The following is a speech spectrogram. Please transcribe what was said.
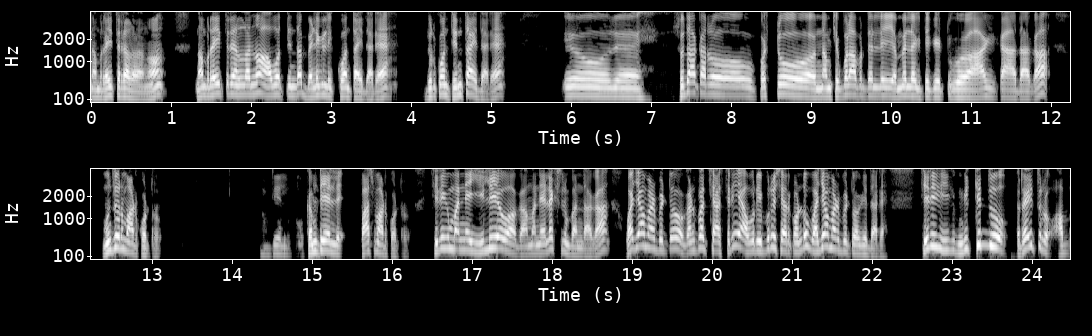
ನಮ್ಮ ರೈತರೆಲ್ಲನೂ. ನಮ್ಮ ರೈತರೆಲ್ಲನೂ ಆವತ್ತಿಂದ ಬೆಳೆಗಳು ಇಕ್ಕೊಂತ ಇದ್ದಾರೆ, ದುಡ್ಕೊಂಡು ತಿಂತಾ ಇದ್ದಾರೆ. ಸುಧಾಕರ್ ಫಸ್ಟು ನಮ್ಮ ಚಿಕ್ಕಬಳ್ಳಾಪುರದಲ್ಲಿ ಎಂ ಎಲ್ ಎ ಟಿಕೆಟ್ ಆಗಿ ಆದಾಗ ಮಂಜೂರು ಮಾಡಿಕೊಟ್ರು. ಕಮಿಟಿಯಲ್ಲಿ ಪಾಸ್ ಮಾಡಿಕೊಟ್ರು. ತಿರುಗಿ ಮೊನ್ನೆ ಇಳಿಯುವಾಗ, ಮೊನ್ನೆ ಎಲೆಕ್ಷನ್ ಬಂದಾಗ ವಜಾ ಮಾಡಿಬಿಟ್ಟು ಗಣಪತಿ ಶಾಸ್ತ್ರಿ ಅವರಿಬ್ಬರು ಸೇರಿಕೊಂಡು ವಜಾ ಮಾಡಿಬಿಟ್ಟು ಹೋಗಿದ್ದಾರೆ. ತಿರುಗಿ ಮಿಕ್ಕಿದ್ದು ರೈತರು ಅಬ್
